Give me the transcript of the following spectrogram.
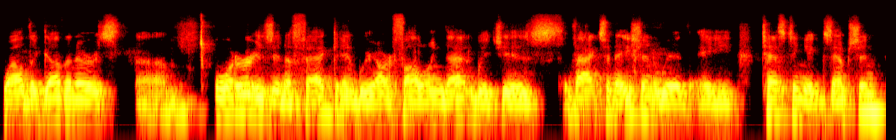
while the governor's um, order is in effect, and we are following that, which is vaccination with a testing exemption,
